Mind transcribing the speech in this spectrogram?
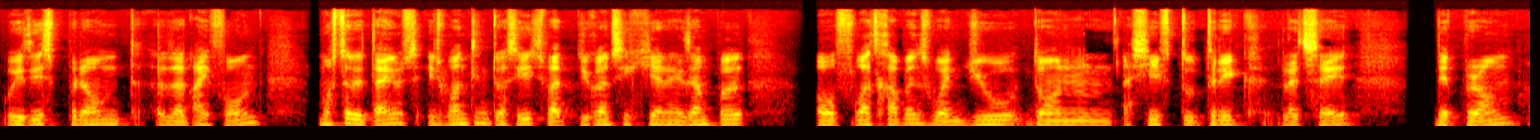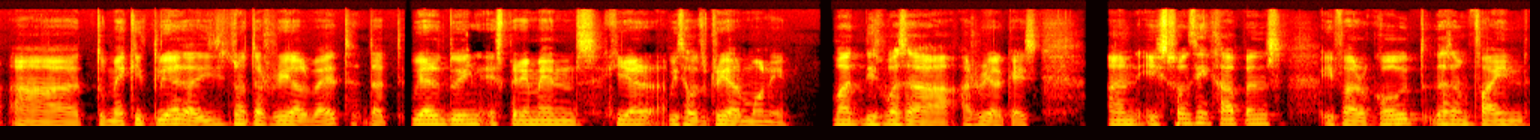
with this prompt that I found, most of the times it's wanting to assist, but you can see here an example of what happens when you don't shift to trick, let's say, the prompt uh, to make it clear that it is not a real bet, that we are doing experiments here without real money. But this was a, a real case. And if something happens, if our code doesn't find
